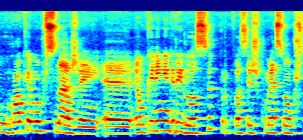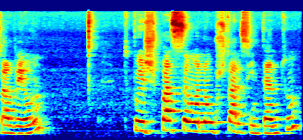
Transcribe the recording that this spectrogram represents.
O Rock é uma personagem, uh, é um bocadinho agridoce, porque vocês começam a gostar dele, depois passam a não gostar assim tanto,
